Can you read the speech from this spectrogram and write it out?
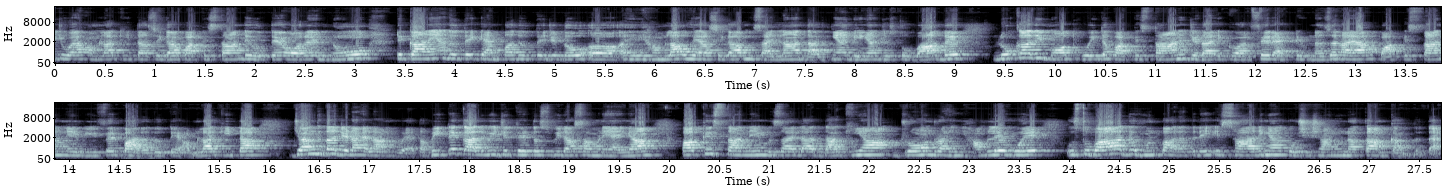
ਜੋ ਹੈ ਹਮਲਾ ਕੀਤਾ ਸੀਗਾ ਪਾਕਿਸਤਾਨ ਦੇ ਉੱਤੇ ਔਰ ਨੌ ਟਿਕਾਣਿਆਂ ਦੇ ਉੱਤੇ ਕੈਂਪਾਂ ਦੇ ਉੱਤੇ ਜਦੋਂ ਅਹ, ਇਹ ਹਮਲਾ ਹੋਇਆ ਸੀਗਾ ਮਿਸਾਈਲਾਂ ਦਾਗੀਆਂ ਗਈਆਂ ਜਿਸ ਤੋਂ ਬਾਅਦ ਲੋਕਾਂ ਦੀ ਮੌਤ ਹੋਈ ਤਾਂ ਪਾਕਿਸਤਾਨ ਜਿਹੜਾ ਇੱਕ ਵਾਰ ਫਿਰ ਐਕਟਿਵ ਨਜ਼ਰ ਆਇਆ। ਪਾਕਿਸਤਾਨ ਨੇ ਵੀ ਫਿਰ ਭਾਰਤ ਉੱਤੇ ਹਮਲਾ ਕੀਤਾ। ਜੰਗ ਦਾ ਜਿਹੜਾ ਐਲਾਨ ਹੋਇਆ ਤਾਂ ਬੀਤੇ ਕੱਲ ਵੀ ਜਿੱਥੇ ਤਸਵੀਰਾਂ ਸਾਹਮਣੇ ਆਈਆਂ, ਪਾਕਿਸਤਾਨ ਨੇ ਮਿਸਾਈਲਾਂ ਦਾਗੀਆਂ ਡਰੋਨ ਰਾਹੀਂ ਹਮਲੇ ਹੋਏ। ਉਸ ਤੋਂ ਬਾਅਦ ਹੁਣ ਭਾਰਤ ਨੇ ਇਹ ਸਾਰੀਆਂ ਕੋਸ਼ਿਸ਼ਾਂ ਨੂੰ ਨਾਕਾਮ ਕਰ ਦਿੱਤਾ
